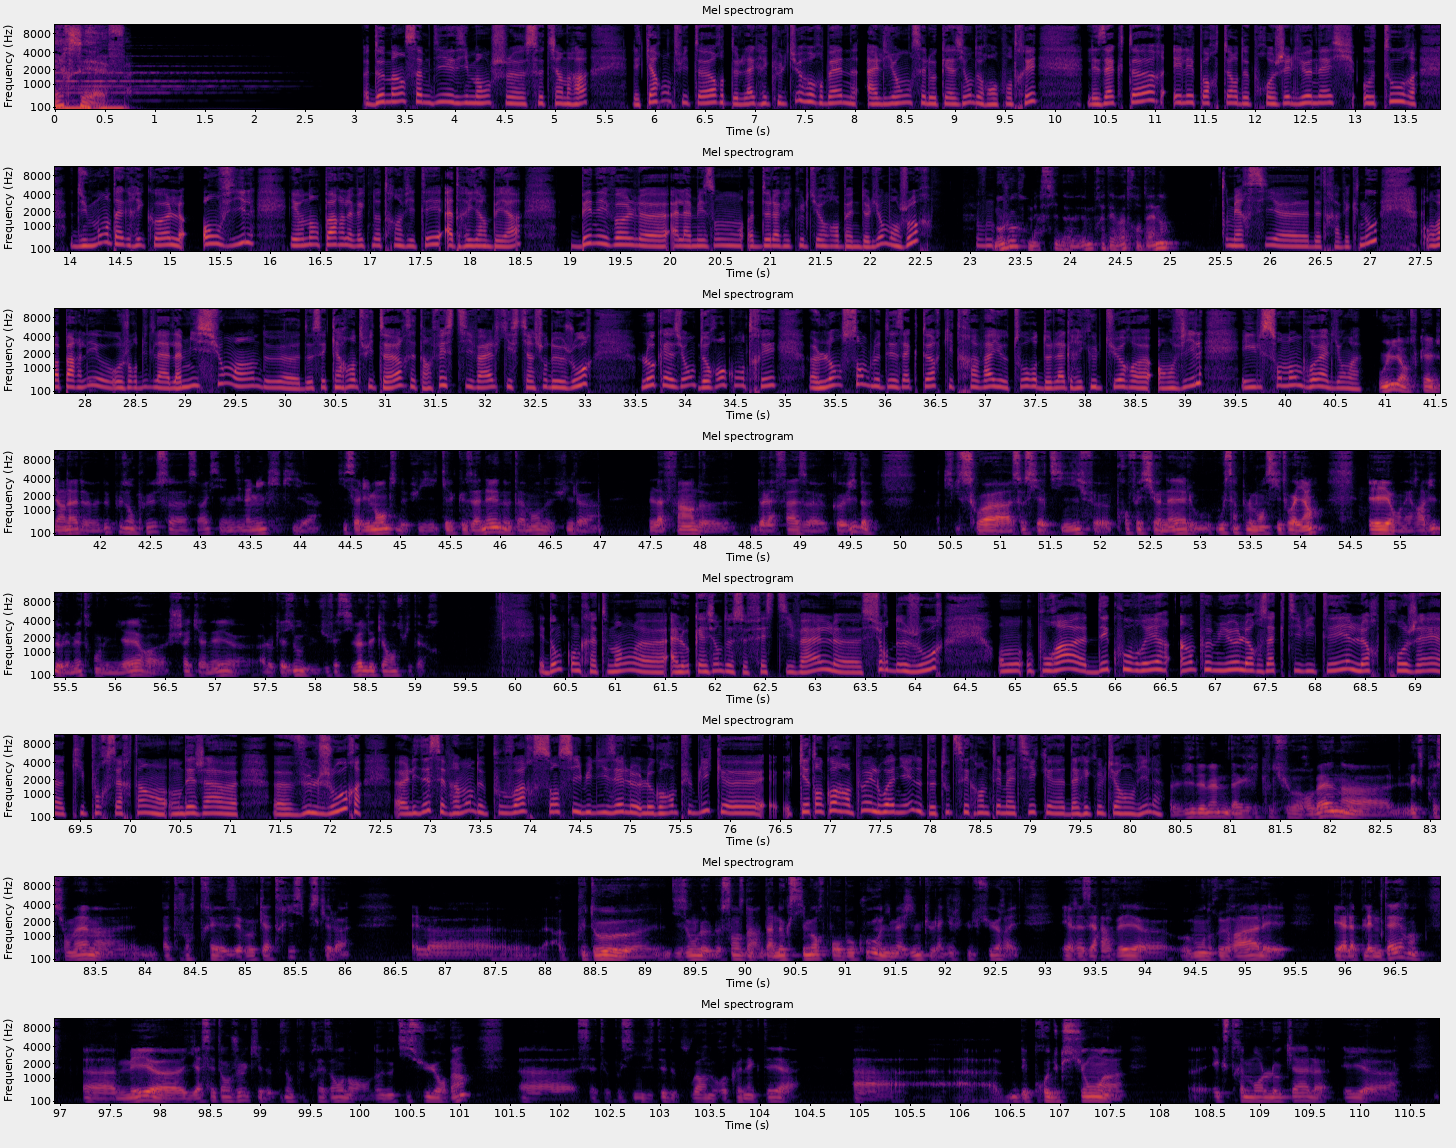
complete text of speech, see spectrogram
RCF. Demain, samedi et dimanche euh, se tiendra les 48 heures de l'agriculture urbaine à Lyon. C'est l'occasion de rencontrer les acteurs et les porteurs de projets lyonnais autour du monde agricole en ville. Et on en parle avec notre invité Adrien Béat, bénévole euh, à la Maison de l'agriculture urbaine de Lyon. Bonjour. Bonjour, merci de, me prêter votre antenne. Merci euh, d'être avec nous. On va parler aujourd'hui de la, mission hein, de, euh, de, ces 48 heures. C'est un festival qui se tient sur deux jours. L'occasion de rencontrer euh, l'ensemble des acteurs qui travaillent autour de l'agriculture en ville. Et ils sont nombreux à Lyon. Oui, en tout cas, il y en a de, plus en plus. C'est vrai qu'il y a une dynamique qui, qui s'alimente depuis quelques années, notamment depuis la, fin de la phase Covid qu'ils soient associatifs, euh, professionnels ou, simplement citoyens. Et on est ravis de les mettre en lumière euh, chaque année euh, à l'occasion du, Festival des 48 heures. Et donc concrètement, euh, à l'occasion de ce festival, euh, sur deux jours, on, pourra découvrir un peu mieux leurs activités, leurs projets euh, qui pour certains ont déjà vu le jour. L'idée, c'est vraiment de pouvoir sensibiliser le, grand public qui est encore un peu éloigné de, toutes ces grandes thématiques d'agriculture en ville. L'idée même d'agriculture urbaine, l'expression même, n'est pas toujours très évocatrice puisqu'elle elle euh, a plutôt, euh, disons, le, sens d'un oxymore pour beaucoup. On imagine que l'agriculture est, réservée euh, au monde rural et, à la pleine terre. mais il y a cet enjeu qui est de plus en plus présent dans, nos tissus urbains, cette possibilité de pouvoir nous reconnecter à, des productions extrêmement locales et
